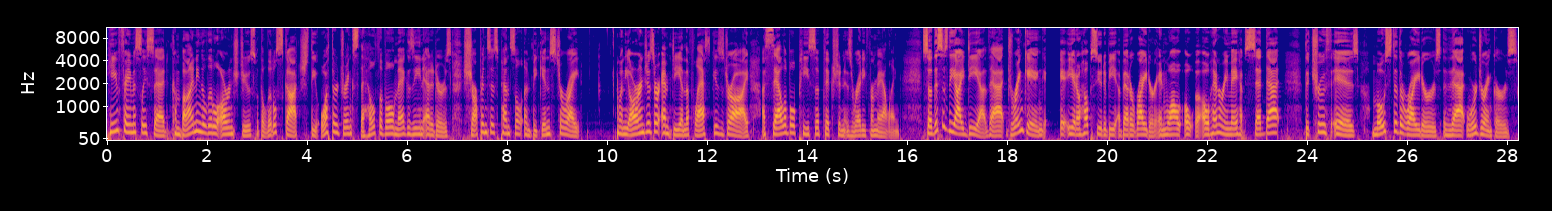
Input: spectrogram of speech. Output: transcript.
He famously said, combining a little orange juice with a little scotch, the author drinks the health of all magazine editors, sharpens his pencil, and begins to write. When the oranges are empty and the flask is dry, a salable piece of fiction is ready for mailing. So this is the idea that drinking it, you know helps you to be a better writer. And while O. o. Henry may have said that, the truth is most of the writers that were drinkers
